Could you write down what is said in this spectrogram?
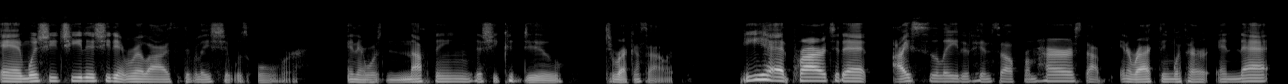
And when she cheated, she didn't realize that the relationship was over. And there was nothing that she could do to reconcile it. He had prior to that isolated himself from her, stopped interacting with her, and that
